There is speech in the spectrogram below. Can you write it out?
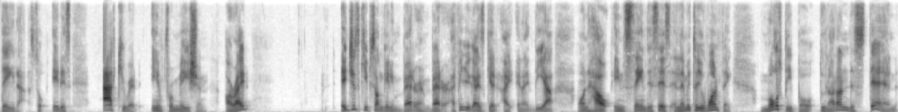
data, so it is accurate information. All right it just keeps on getting better and better. I think you guys get an idea on how insane this is. And let me tell you one thing most people do not understand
